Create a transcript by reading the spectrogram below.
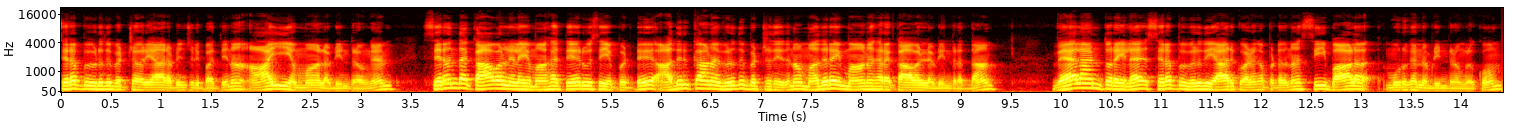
சிறப்பு விருது பெற்றவர் யார் அப்படின்னு சொல்லி பார்த்தீங்கன்னா ஆயி அம்மாள் அப்படின்றவங்க. சிறந்த காவல் நிலையமாக தேர்வு செய்யப்பட்டு அதற்கான விருது பெற்றது எதுனா மதுரை மாநகர காவல் அப்படின்றது தான். வேளாண் துறையில் சிறப்பு விருது யாருக்கு வழங்கப்பட்டதுன்னா சி. பாலமுருகன் அப்படின்றவங்களுக்கும்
